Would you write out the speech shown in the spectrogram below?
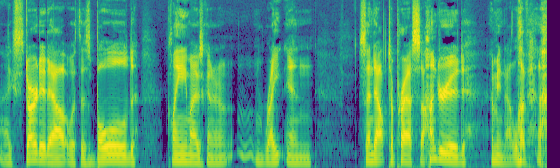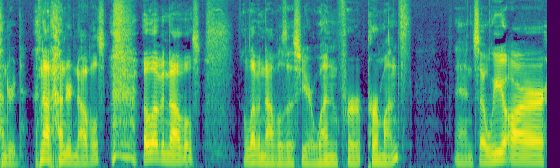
I started out with this bold claim I was going to write and send out to press 100, I mean, 11, 100, not 100 novels, 11 novels, 11 novels this year, one for per month. And so we are,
